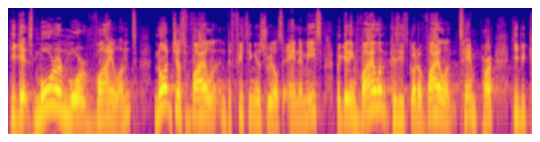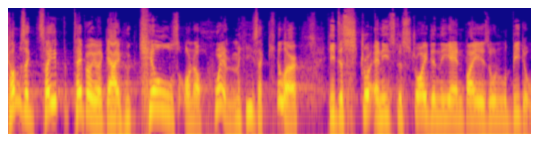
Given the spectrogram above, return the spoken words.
He gets more and more violent, not just violent in defeating Israel's enemies, but getting violent because he's got a violent temper. He becomes a type, type of a guy who kills on a whim. He's a killer. He destroy, and he's destroyed in the end by his own libido.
